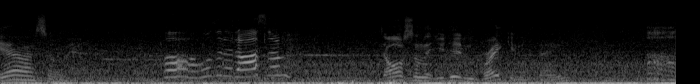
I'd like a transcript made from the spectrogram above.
You see that? Yeah, so Oh, wasn't it awesome? it's awesome that you didn't break anything. Ah.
